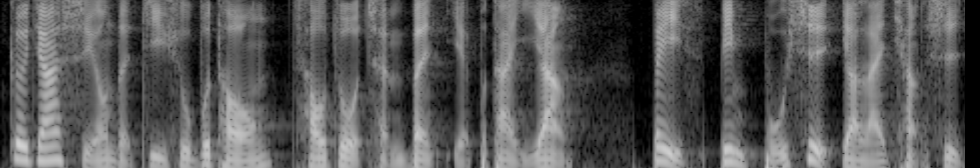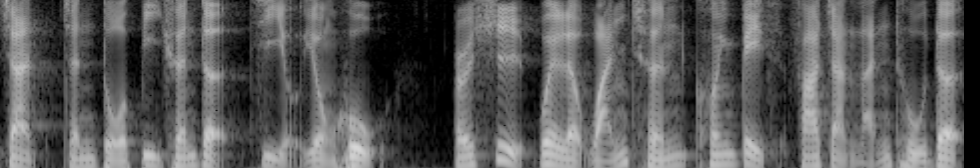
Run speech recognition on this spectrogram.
各家使用的技术不同，操作成本也不太一样。Base 并不是要来抢市占、争夺币圈的既有用户，而是为了完成 Coinbase 发展蓝图的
